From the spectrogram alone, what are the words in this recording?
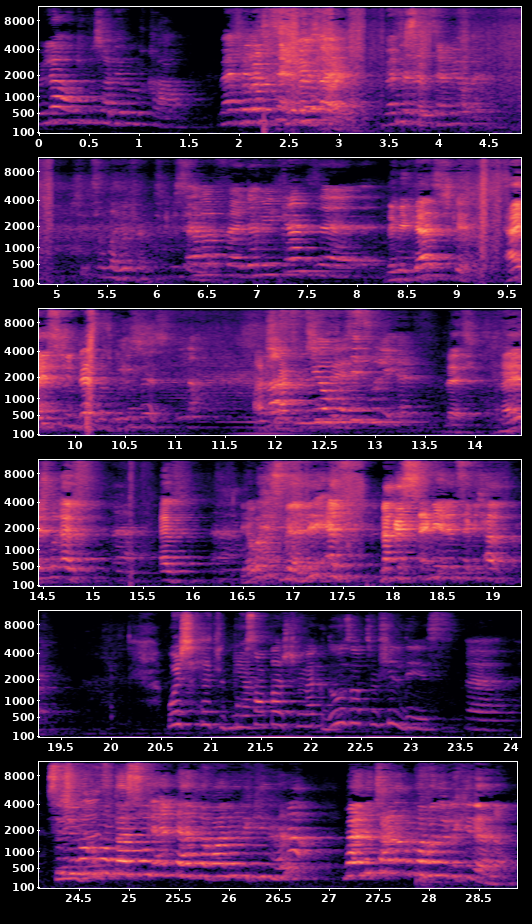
ولا كيفاش غادي نقراو مثلا 900 مثلا 900 الله يرحمك. دابا في 2015 2015 شكون هذه شي الناس ما تقول الناس لا. لا 150 تولي 1000 لا. هنايا شكون 1000 1000 يا واحد حسبها هذه 1000 ناقص 900 على 900 شحال واش حيت البورسونتاج تماك دوزو تمشي ل 10 سي اون اوغمونطاسيون لأن هاد لا فالور اللي كاين هنا ما عندها علاقه بلا فالور اللي كاين هنا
